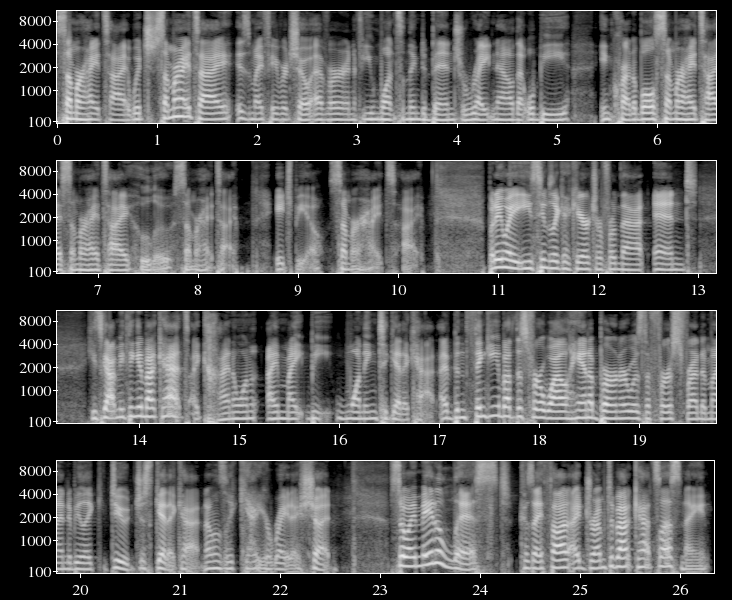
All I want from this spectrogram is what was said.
Summer Heights High, which Summer Heights High is my favorite show ever. And if you want something to binge right now, that will be incredible. Summer Heights High, Summer Heights High, Hulu, Summer Heights High, HBO, Summer Heights High. But anyway, he seems like a character from that, and he's got me thinking about cats. I kind of want, I might be wanting to get a cat. I've been thinking about this for a while. Hannah Berner was the first friend of mine to be like, dude, just get a cat. And I was like, yeah, you're right, I should. So I made a list because I thought I dreamt about cats last night,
